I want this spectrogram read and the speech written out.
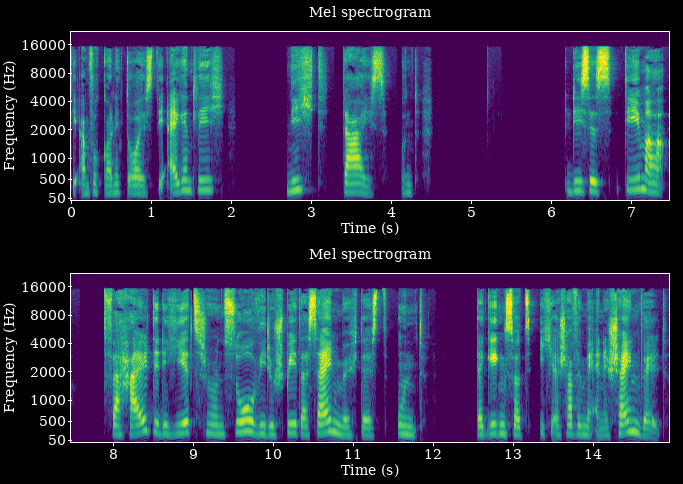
die einfach gar nicht da ist, die eigentlich nicht da ist. Und dieses Thema, verhalte dich jetzt schon so, wie du später sein möchtest und der Gegensatz, ich erschaffe mir eine Scheinwelt,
